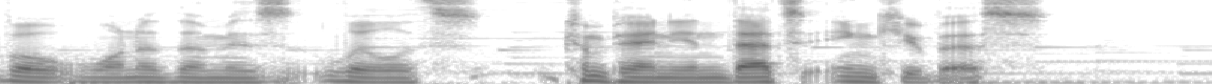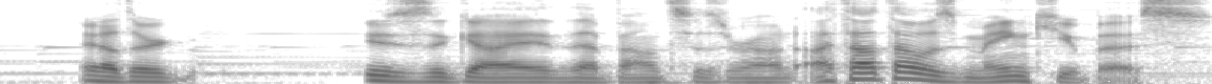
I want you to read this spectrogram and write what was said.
but one of them is Lilith's companion. That's Incubus. The other is the guy that bounces around. I thought that was Mancubus.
